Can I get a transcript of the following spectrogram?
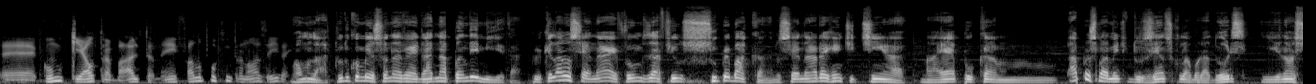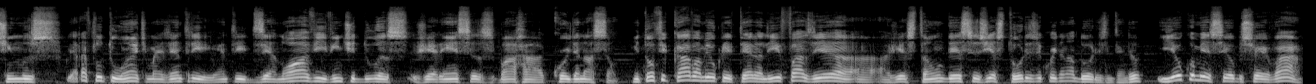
é, como que é o trabalho também. Fala um pouquinho para nós aí, velho. Vamos lá. Tudo começou, na verdade, na pandemia, cara. Porque lá no Senar foi um desafio super bacana. No Senar a gente tinha, na época, aproximadamente 200 colaboradores e nós tínhamos, era flutuante, mas entre, entre 19 e 22 gerências barra coordenação. Então ficava a meu critério ali fazer a, a gestão desses gestores e coordenadores, entendeu? E eu comecei a observar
